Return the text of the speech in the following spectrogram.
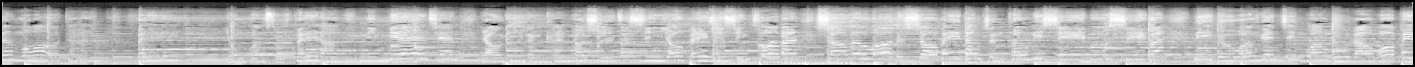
的魔毯飞，用光速飞到你面前，要你能看到十字星有北极星作伴。少了我的手背当枕头，你习不习惯？你的望远镜望不到我北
